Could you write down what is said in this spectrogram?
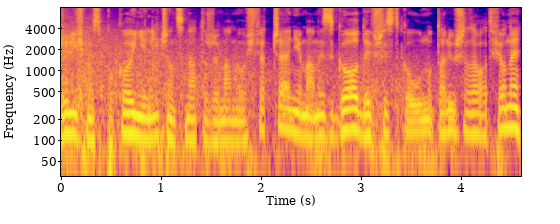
żyliśmy spokojnie, licząc na to, że mamy oświadczenie, mamy zgody, wszystko u notariusza załatwione.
